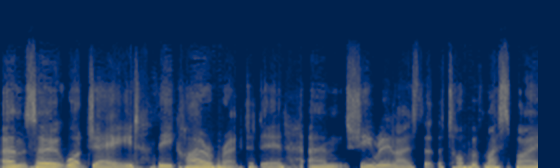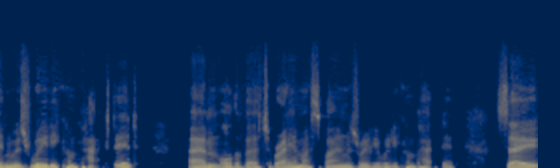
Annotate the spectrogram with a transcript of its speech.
Um, so, what Jade, the chiropractor, did, um, she realized that the top of my spine was really compacted. Um, all the vertebrae in my spine was really, really compacted. So,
